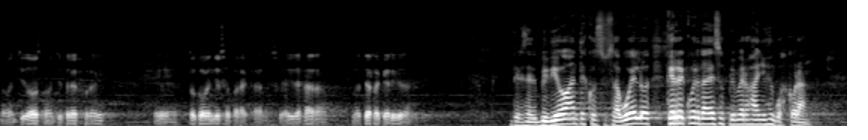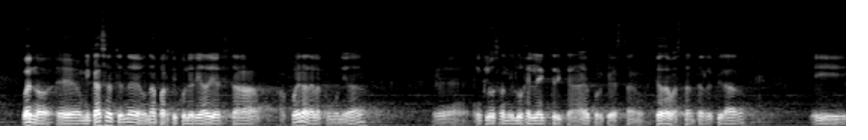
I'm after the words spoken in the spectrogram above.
92, 93, por ahí, eh, tocó venirse para acá y dejar la tierra querida. Interesante. ¿Vivió antes con sus abuelos? ¿Qué recuerda de esos primeros años en Huascorán? Bueno, mi casa tiene una particularidad, ya está afuera de la comunidad, incluso ni luz eléctrica, porque está, queda bastante retirado. Y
